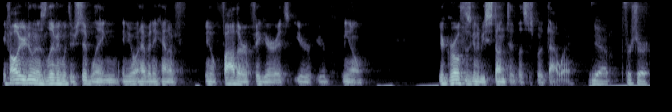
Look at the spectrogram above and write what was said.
if all you're doing is living with your sibling and you don't have any kind of you know father figure it's you're you're you know your growth is going to be stunted let's just put it that way. Yeah for sure.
